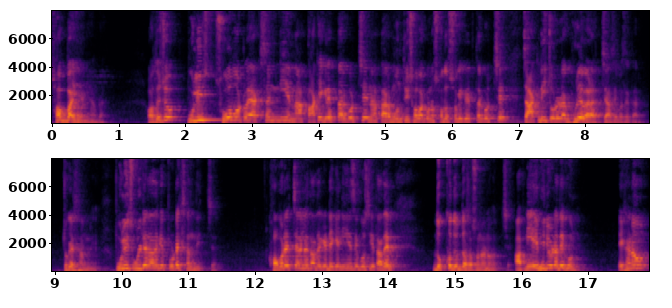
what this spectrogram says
সবাই জানি আমরা। অথচ পুলিশ সুমোটো অ্যাকশন নিয়ে না তাকে গ্রেপ্তার করছে, না তার মন্ত্রিসভার কোনো সদস্যকে গ্রেপ্তার করছে। চাকরি চোরেরা ঘুরে বেড়াচ্ছে আশেপাশে তার, চোখের সামনে। পুলিশ উল্টে তাদেরকে প্রোটেকশন দিচ্ছে। খবরের চ্যানেলে তাদেরকে ডেকে নিয়ে এসে বসিয়ে তাদের দুঃখ দুর্দশা শোনানো হচ্ছে। আপনি এই ভিডিওটা দেখুন। এখানেও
